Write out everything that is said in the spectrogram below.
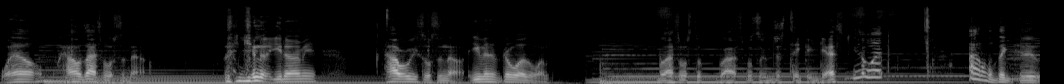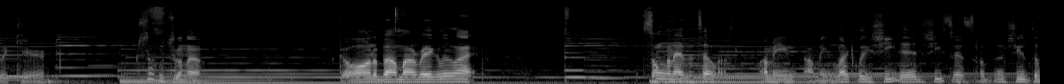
well, how was I supposed to know? you know, you know what I mean? How are we supposed to know? Even if there was one, was I supposed to? Was I supposed to just take a guess? You know what? I don't think it is a cure. So I'm just gonna go on about my regular life. Someone has to tell us. I mean, I mean, luckily she did. She said something. She's the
